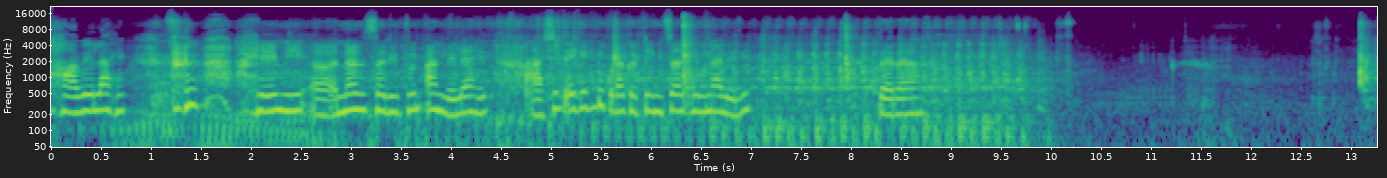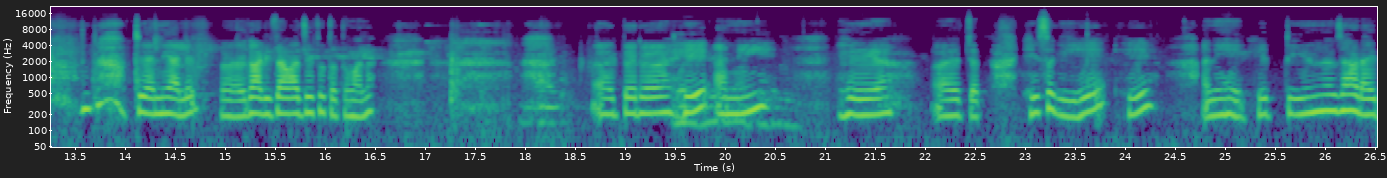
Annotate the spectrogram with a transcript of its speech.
हा वेल आहे. तर हे मी नर्सरीतून आणलेले आहेत. अशीच एक एक तुकडा कटिंगचा घेऊन आलेली. तर अं, ज्यांनी आले गाडीचा आवाज येत होता तुम्हाला तर हे आणि हे याच्यात हे सगळी हे हे आणि हे हे तीन झाडं आहेत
